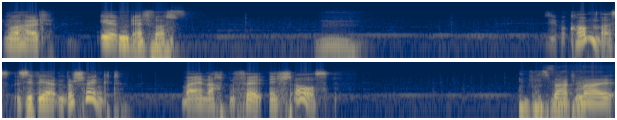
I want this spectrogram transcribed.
Nur halt irgendetwas. Hm. Sie bekommen was. Sie werden beschenkt. Weihnachten fällt nicht aus. Und was Sag mal,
